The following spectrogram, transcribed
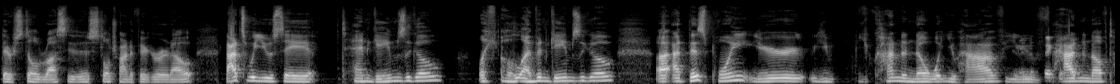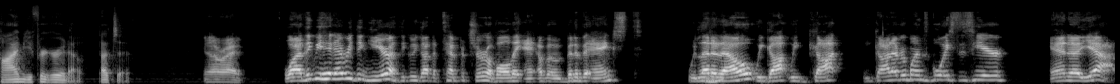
they're still rusty. They're still trying to figure it out. That's what you say 10 games ago, like 11 games ago. Uh, at this point, you're you you kind of know what you have. You're in the You've had enough time, you figure it out. That's it. All right. Well, I think we hit everything here. I think we got the temperature of all the of a bit of the angst. We let it out. We got we got we got everyone's voices here, and uh yeah,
